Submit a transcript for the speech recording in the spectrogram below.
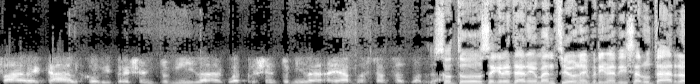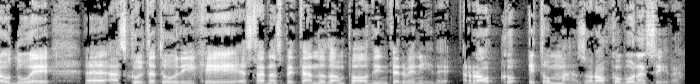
fare calcoli 300.000, 400.000 è abbastanza sbagliato. Sottosegretario Manzione, prima di salutarla ho due eh, ascoltatori che stanno aspettando da un po' di intervenire, Rocco e Tommaso. Rocco, buonasera.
